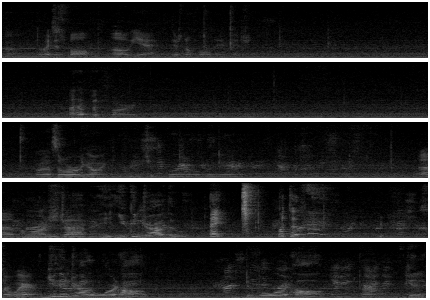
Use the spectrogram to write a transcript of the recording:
Um, Do I just fall? Oh yeah, there's no fall damage. I have to far. Uh, so where are we going? Get your butt over there. Um, I'm already driving. He- You can drive the. Hey, what the? So where? You can drive the warthog. The warthog. Oh, Get it.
